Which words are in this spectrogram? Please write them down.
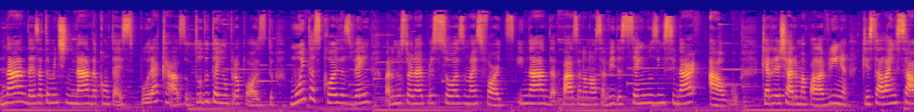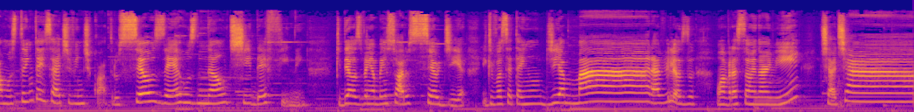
Nada, exatamente nada acontece por acaso. Tudo tem um propósito. Muitas coisas vêm para nos tornar pessoas mais fortes e nada passa na nossa vida sem nos ensinar algo. Quero deixar uma palavrinha que está lá em Salmos 37, 24. Os seus erros não te definem. Que Deus venha abençoar o seu dia e que você tenha um dia maravilhoso. Um abração enorme Tchau, tchau!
